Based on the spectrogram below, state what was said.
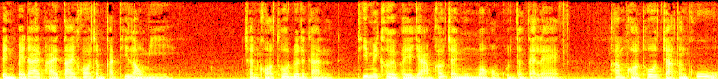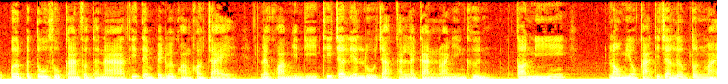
เป็นไปได้ภายใต้ข้อจำกัดที่เรามี ฉันขอโทษด้วยละกันที่ไม่เคยพยายามเข้าใจมุมมองของคุณตั้งแต่แรก คำขอโทษจากทั้งคู่ เปิดประตูสู่การสนทนาที่เต็มไปด้วยความเข้าใจ และความยินดีที่จะเรียนรู้จากกันและกันมากยิ่งขึ้น ตอนนี้เรามีโอกาสที่จะเริ่มต้นใหม่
